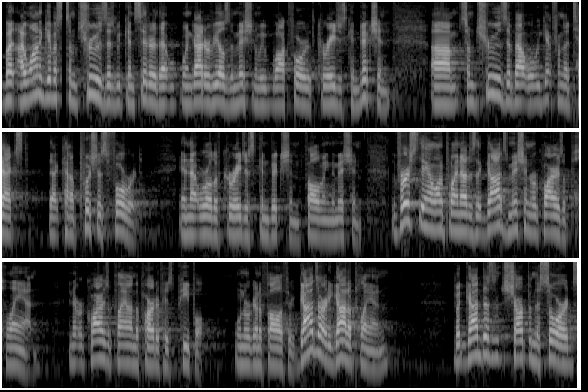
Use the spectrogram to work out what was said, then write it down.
But I want to give us some truths as we consider that when God reveals the mission, we walk forward with courageous conviction. Um, some truths about what we get from the text that kind of push us forward in that world of courageous conviction following the mission. The first thing I want to point out is that God's mission requires a plan, and it requires a plan on the part of his people when we're going to follow through. God's already got a plan, but God doesn't sharpen the swords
